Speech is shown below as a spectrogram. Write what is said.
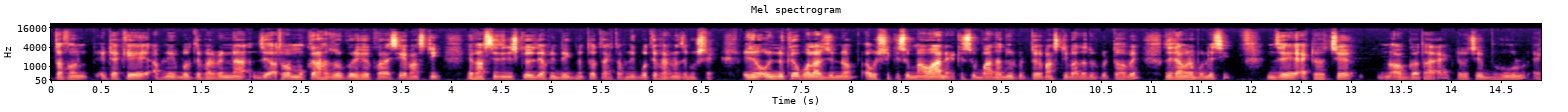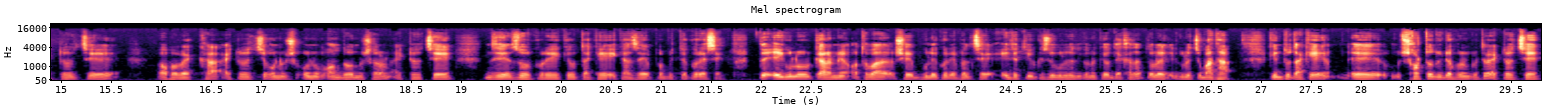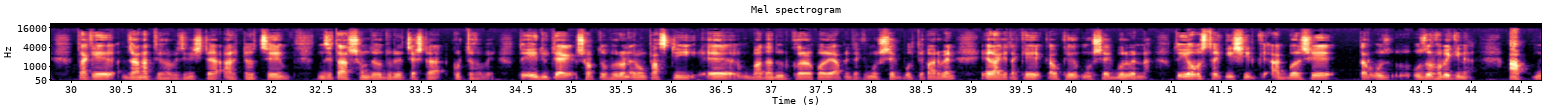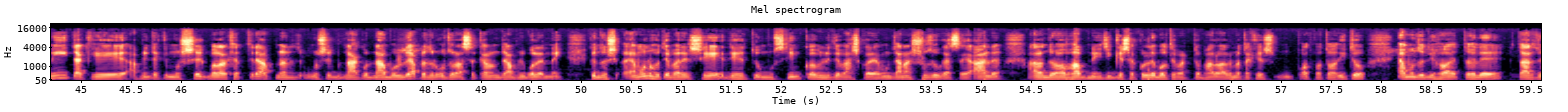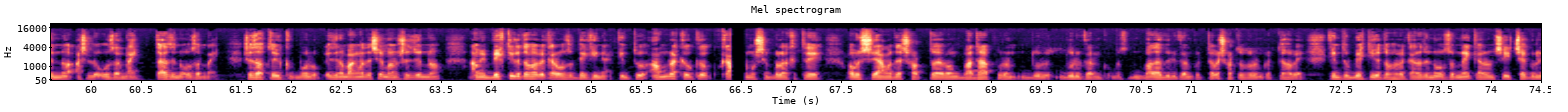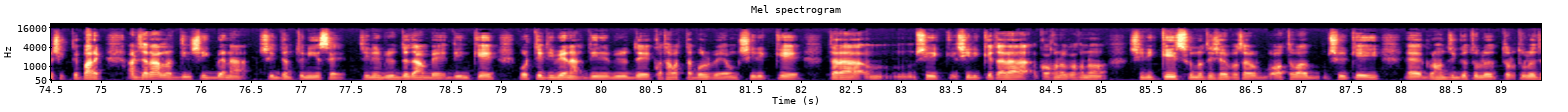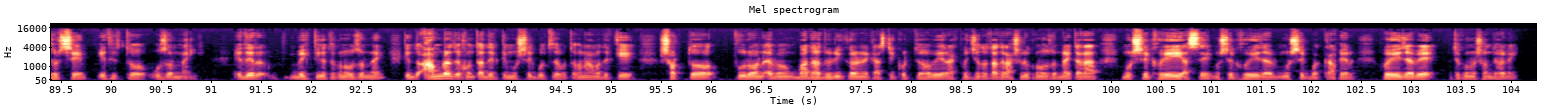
তখন এটাকে আপনি বলতে পারবেন না যে, অথবা মুখরা হাজর করে কেউ করাইছে এই পাঁচটি। এই পাঁচটি জিনিস কেউ যদি আপনি দেখবেন, তো তাকে আপনি বলতে পারেন না যে মুশরেক। এই জন্য অন্য কেউ বলার জন্য অবশ্যই কিছু মাওয়ানের, কিছু বাধা দূর করতে হবে, পাঁচটি বাধা দূর করতে হবে, যেটা আমরা বলেছি যে একটা হচ্ছে অজ্ঞতা, একটা হচ্ছে ভুল, একটা হচ্ছে অপব্যাখ্যা, একটা হচ্ছে অনু- অন্ধ অনুসরণ, একটা হচ্ছে যে জোর করে কেউ তাকে এই কাজে প্রবৃত্ত করেছে। তো এইগুলোর কারণে অথবা সে ভুলে করে ফেলছে, এই জাতীয় কিছুগুলো যদি কোনো কেউ দেখা যায়, তাহলে এগুলো হচ্ছে বাধা। কিন্তু তাকে শর্ত দুইটা পূরণ করতে হবে, একটা হচ্ছে তাকে জানাতে হবে জিনিসটা, আর একটা হচ্ছে যে তার সন্দেহ দূরের চেষ্টা করতে হবে। তো এই দুইটা শর্ত পূরণ এবং পাঁচটি বাধা দূর করার পরে আপনি তাকে মোশেক বলতে পারবেন, এর আগে তাকে কাউকে মোশেক বলবেন না। তো এই অবস্থায় কি শির আকবর সে তার ওজ- ওজর হবে কিনা। আপনি তাকে আপনি তাকে মুশেক বলার ক্ষেত্রে আপনার মুশেক না না বললে আপনাদের ওজোর আছে, কারণ যে আপনি বলেন নাই। কিন্তু এমন হতে পারে সে যেহেতু মুসলিম কমিউনিটিতে বাস করে এবং জানার সুযোগ আছে, আল, আলমদের অভাব নেই, জিজ্ঞাসা করলে বলতে পারতো, ভালো আলমরা তাকে পথ পথ দিত, এমন যদি হয় তাহলে তার জন্য আসলে ওজন নাই, তার জন্য ওজন নাই। সে যতই বলুক। এই জন্য বাংলাদেশের মানুষের জন্য আমি ব্যক্তিগতভাবে কারও ওজন দেখি না, কিন্তু আমরা কেউ কেউ মুশরিক বলার ক্ষেত্রে অবশ্যই আমাদের শর্ত এবং বাধা পূরণ, দূর- দূরীকরণ, বাধা দূরীকরণ করতে হবে, শর্ত পূরণ করতে হবে। কিন্তু ব্যক্তিগতভাবে কারোর জন্য ওজন নেই, কারণ সে ইচ্ছাগুলো শিখতে পারে। আর যারা আল্লাহর দিন শিখবে না, সিদ্ধান্ত নিয়েছে দিনের বিরুদ্ধে দামবে দিনকে করতে দিবে না, দিনের বিরুদ্ধে কথাবার্তা বলবে এবং শিরিককে তারা শিরিক, শিরিককে তারা কখনো কখনো শিরিককেই সুন্নত হিসাবে প্রচার অথবা শিরকেই গ্রহণযোগ্য তুলে তুলে ধরছে, এদের তো ওজন নাই। এদের ব্যক্তিগত কোনো ওজন নাই। কিন্তু আমরা যখন তাদেরকে মুর্শেক বলতে যাব, তখন আমাদেরকে শর্ত পূরণ এবং বাধা দূরীকরণের কাজটি করতে হবে এর আগ পর্যন্ত। তাদের আসলে কোনো ওজন নাই। তারা মুর্শেক হয়েই আছে মুর্শেক হয়ে যাবে মুর্শেক বা কাফের হয়ে যাবে, এতে কোনো সন্দেহ নেই।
